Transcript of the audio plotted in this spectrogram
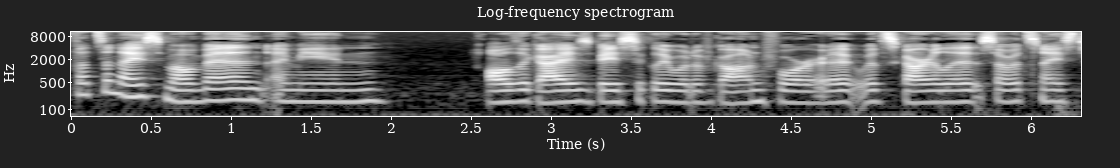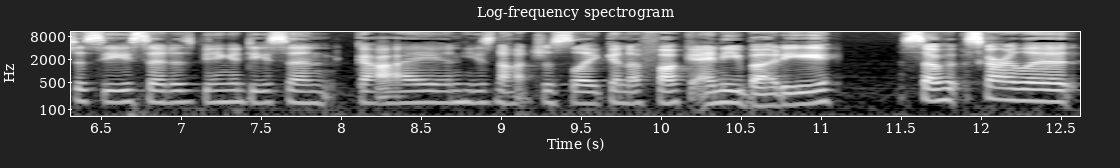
that's a nice moment. I mean, all the guys basically would have gone for it with Scarlett, so it's nice to see Sid as being a decent guy and he's not just like gonna fuck anybody. So Scarlett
